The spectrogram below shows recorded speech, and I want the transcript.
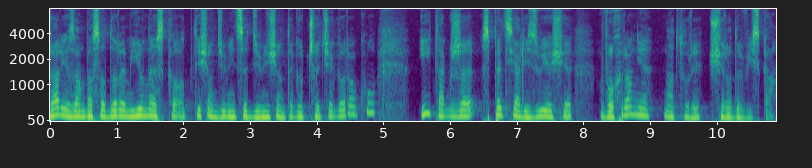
Jarre jest ambasadorem UNESCO od 1993 roku i także specjalizuje się w ochronie natury środowiska.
